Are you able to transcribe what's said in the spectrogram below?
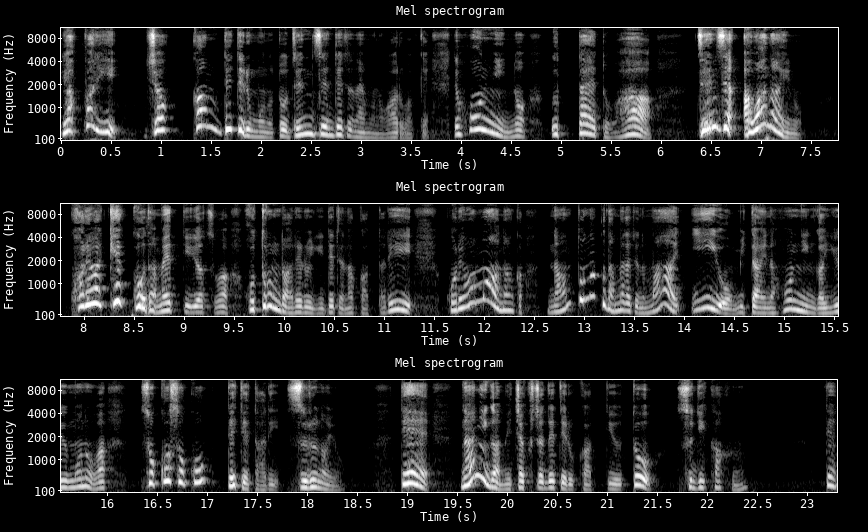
やっぱり若干出てるものと全然出てないものがあるわけ。で、本人の訴えとは、全然合わないの。これは結構ダメっていうやつはほとんどアレルギー出てなかったり、これはまあなんかなんとなくダメだけどまあいいよみたいな本人が言うものはそこそこ出てたりするのよ。で、何がめちゃくちゃ出てるかっていうと、スギ花粉。で、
